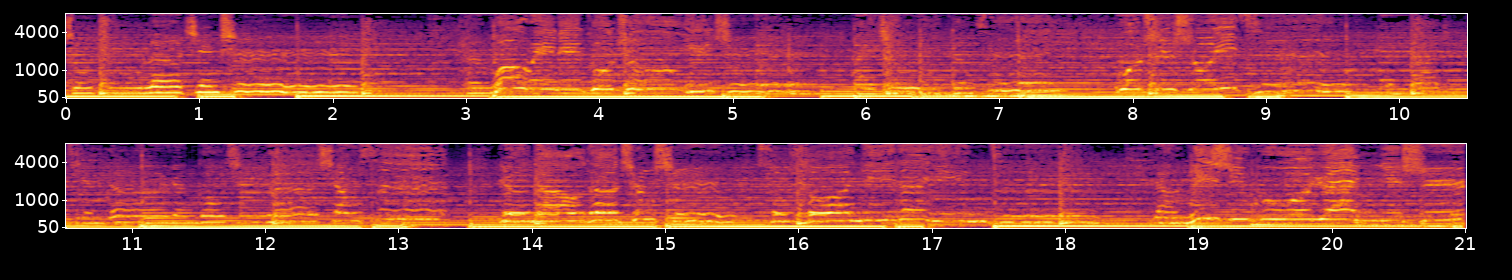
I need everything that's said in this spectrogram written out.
守住了坚持。看我为你孤注一掷。爱就一个字，我只说一次。起了相思，热闹的城市，搜索你的影子，让你幸福，我愿意试。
